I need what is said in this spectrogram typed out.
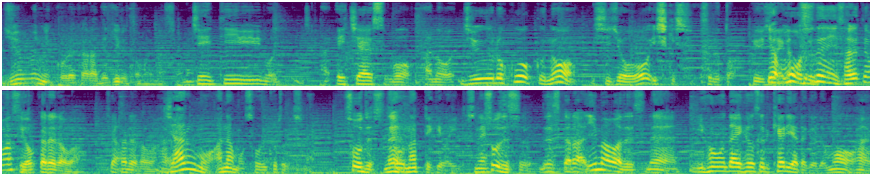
十分にこれからできると思いますよね。JT も HIS もあの16億の市場を意識するといういやもうすでにされてますよ彼らは。彼らは、はい、JAL も ANA もそういうことですね。そうですね。そうなっていけばいいですね。そうです。ですから今はですね日本を代表するキャリアだけども、はい、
